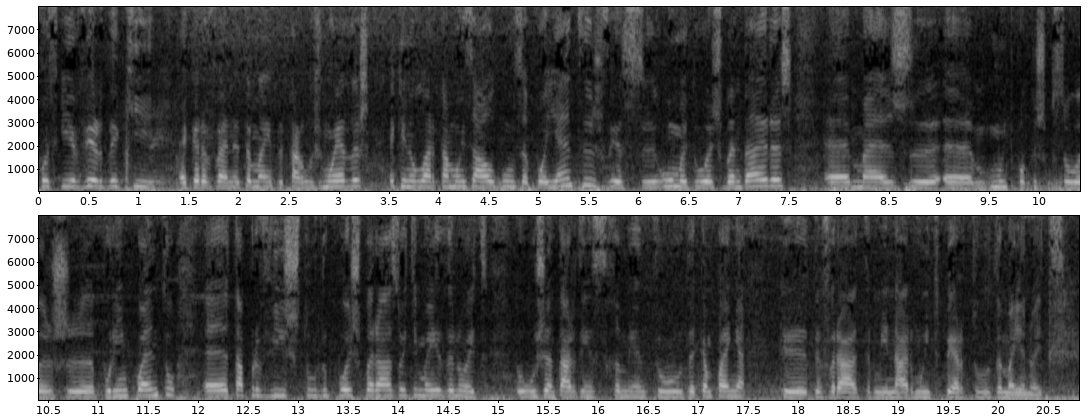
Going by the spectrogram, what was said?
conseguia ver daqui a caravana também de Carlos Moedas, aqui no Lar Camões há alguns apoiantes, vê-se uma, duas bandeiras, mas muito poucas pessoas por enquanto. Está previsto depois para as oito e meia da noite o jantar de encerramento da campanha que deverá terminar muito perto da meia-noite.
